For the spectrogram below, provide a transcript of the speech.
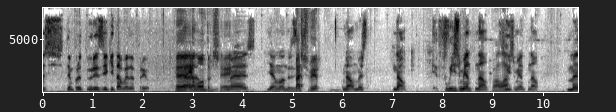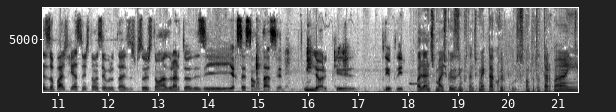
as temperaturas e aqui está bué da frio. Eh, é Ah, Londres. É... Mas e é em Londres. Está a é. chover? Não, mas não. Felizmente não. Vá lá. Felizmente não. Mas opá, as reações estão a ser brutais, as pessoas estão a adorar todas e a recepção está a ser melhor que podia pedir. Olha, antes de mais, coisas importantes. Como é que está a correr o curso? Estão-te a tratar bem?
